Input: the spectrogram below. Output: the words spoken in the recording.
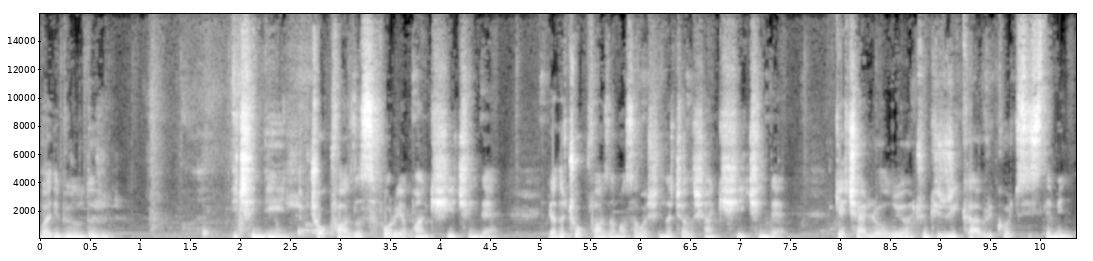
bodybuilder için değil, çok fazla spor yapan kişi için de, ya da çok fazla masa başında çalışan kişi için de geçerli oluyor. Çünkü Recovery Coach sistemin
